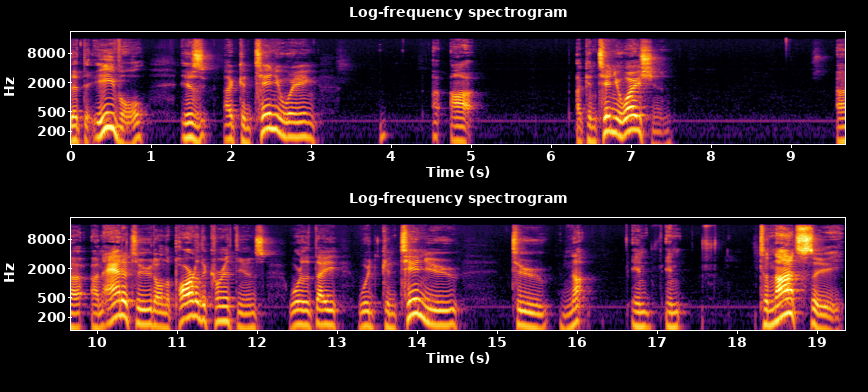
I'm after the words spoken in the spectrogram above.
that the evil is a continuing, uh, a continuation uh, an attitude on the part of the Corinthians where that they would continue to not in, in to not see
